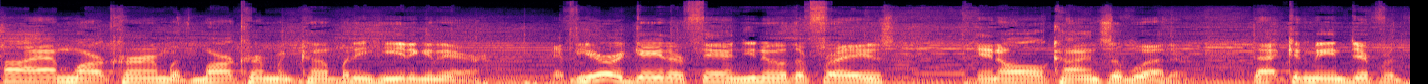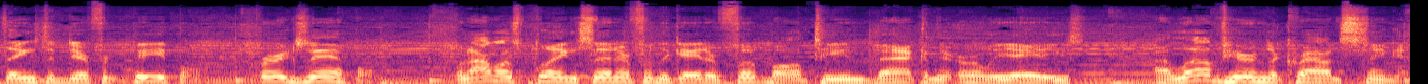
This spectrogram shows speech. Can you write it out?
Hi, I'm Mark Herm with Mark Herman Company Heating and Air. If you're a Gator fan, you know the phrase, in all kinds of weather. That can mean different things to different people. For example, when I was playing center for the Gator football team back in the early 80s, I loved hearing the crowd sing it.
